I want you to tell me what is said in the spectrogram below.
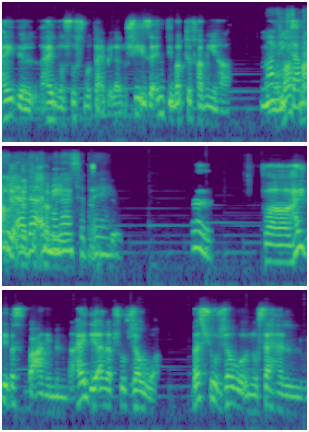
هيدي هيدي النصوص متعبة لأنه شيء إذا انت ما بتفهميها ما فيك تعطيه الأداء المناسب إيه. إيه. فهيدي بس بعاني منها. هيدي أنا بشوف جوها. بس شوف جو إنه سهل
